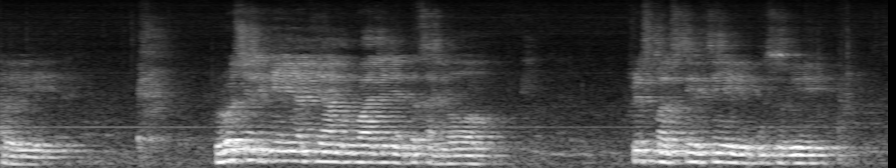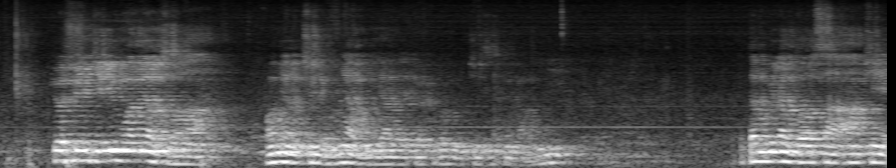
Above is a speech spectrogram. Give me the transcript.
ဖွယ်၍ ဘုရားရှင်သခင်ရဲ့ပြန်မွားခြင်းနဲ့သက်ဆိုင်သောခရစ်စမတ်စတေးခြင်းကိုဆို၍ပျော်ရွှင်ခြင်းဝမ်းမြောက်စွာဘောင်းမြောက်ခြင်းကိုမျှဝေရတဲ့အတွက်ဘုရားကိုကျေးဇူးတင်ပါ၏အတမဝိလောက်သောအစာအဖြစ်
